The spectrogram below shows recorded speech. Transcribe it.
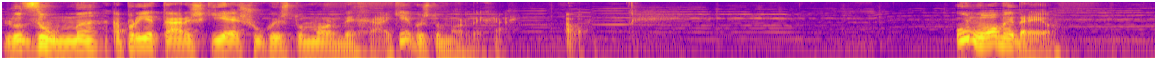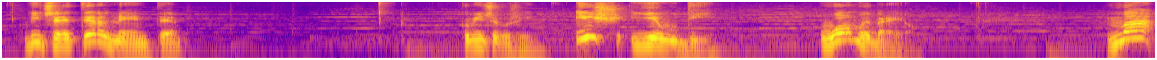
lo zoom a proiettare chi è su questo Mordecai. Chi è questo Mordecai? Un uomo ebreo. Dice letteralmente, comincia così, Ish Yehudi, uomo ebreo. Ma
